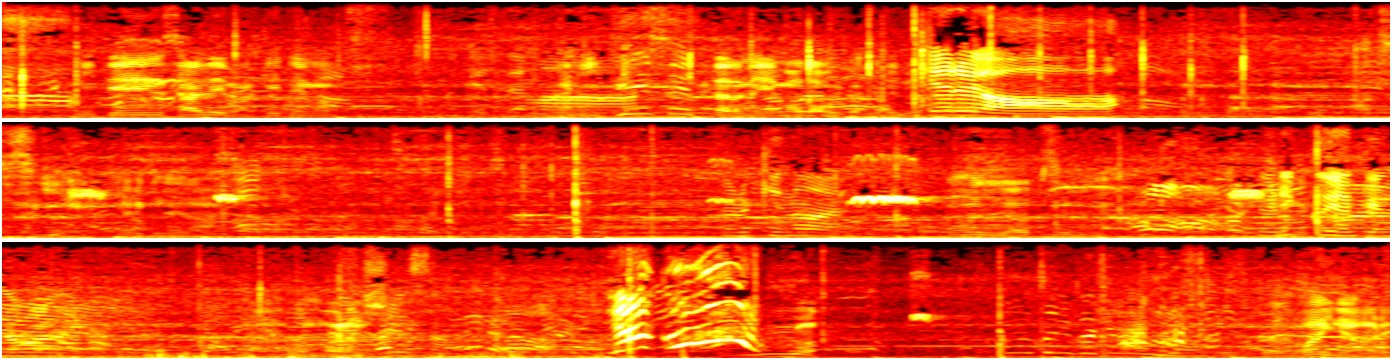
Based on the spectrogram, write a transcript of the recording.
す。2点差で負けてます。負けて2ます点差やったらねまだ追いかけれるいけるよない。マジで暑い。やりっくんやけん頑張らない。頑張らんしシュウさんいや怖い本当に化け物やばいねあれ。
